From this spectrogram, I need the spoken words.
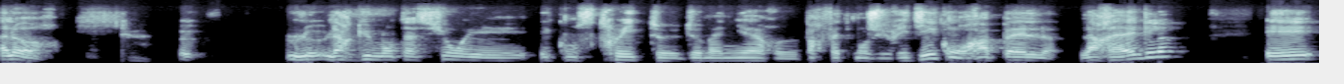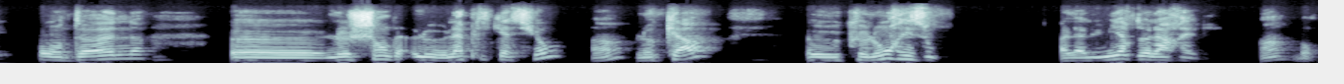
Alors, euh, l'argumentation est, construite de manière euh, parfaitement juridique. On rappelle la règle et on donne euh, le champ, l'application, hein, le cas euh, que l'on résout à la lumière de la règle. Hein, bon,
